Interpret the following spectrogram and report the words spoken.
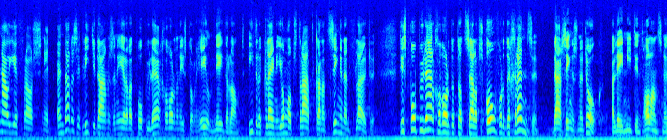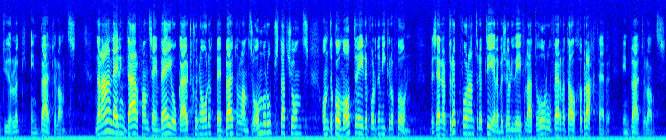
Nou, juffrouw Snip? En dat is het liedje, dames en heren, wat populair geworden is door heel Nederland. Iedere kleine jongen op straat kan het zingen en fluiten. Het is populair geworden tot zelfs over de grenzen. Daar zingen ze het ook. Alleen niet in het Hollands natuurlijk, in het buitenlands. Naar aanleiding daarvan zijn wij ook uitgenodigd bij buitenlandse omroepstations om te komen optreden voor de microfoon. We zijn er druk voor aan het repeteren. We zullen u even laten horen hoe ver we het al gebracht hebben in het buitenlands.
